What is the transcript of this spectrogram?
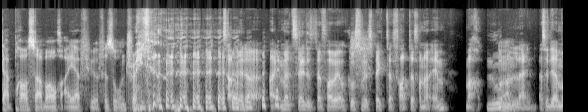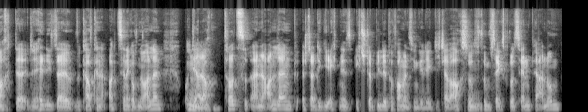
da brauchst du aber auch Eier für, für so einen Trade. das hat mir der AM erzählt, das, da habe ich auch großen Respekt. Der Vater von AM macht nur mhm. online. Also der macht, der, der, hält nicht, der kauft keine Aktien, der kauft nur online. Und mhm. der hat auch trotz einer Online-Strategie echt eine echt stabile Performance hingelegt. Ich glaube auch so mhm. 5, 6 Prozent per annum.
